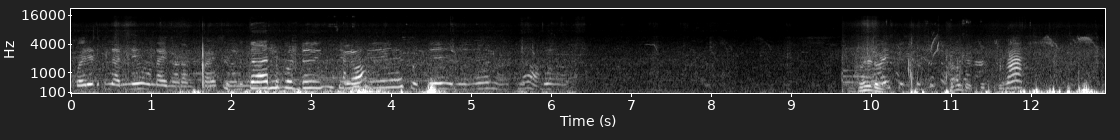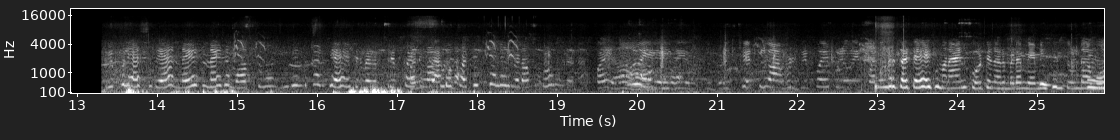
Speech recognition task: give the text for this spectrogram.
పోలీస్ స్టేషన్లో బయటకి అన్నీ ఉన్నాయి మేడం. కార్లు ఫుడ్ హలో? ట్రిప్పులు వేస్తే నైట్ నైట్ మొత్తం ఇంటికాడ చేసేది మేడం? ట్రిప్ అయినప్పుడు పట్టించుకోలేదు మేడం ఇప్పుడు చెట్లు అప్పుడు ట్రిప్ అయిపోయి ముందర కట్టేసి మా నాయన కొట్టినారు మేడం మేము ఇంత ఉండాము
